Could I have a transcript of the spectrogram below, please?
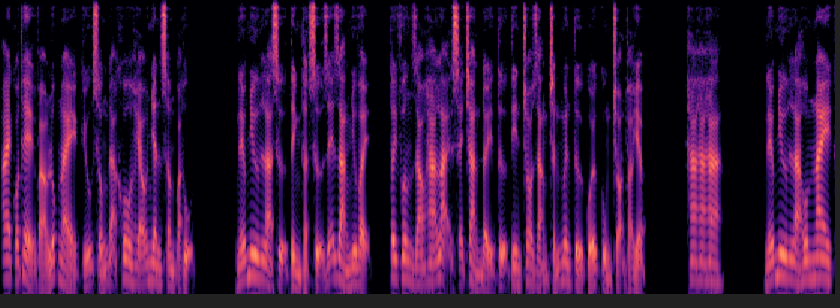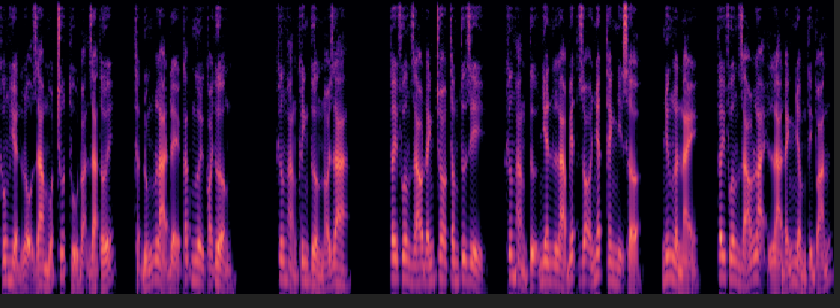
ai có thể vào lúc này cứu sống đã khô héo nhân sâm quả thụ? Nếu như là sự tình thật sự dễ dàng như vậy tây phương giáo há lại sẽ tràn đầy tự tin cho rằng trấn nguyên tử cuối cùng chọn thỏa hiệp. Ha ha ha. Nếu như là hôm nay không hiện lộ ra một chút thủ đoạn ra tới, thật đúng là để các ngươi coi thường. Khương hằng khinh thường nói ra. Tây phương giáo đánh cho tâm tư gì, khương hằng tự nhiên là biết rõ nhất thanh nhị sở, nhưng lần này, tây phương giáo lại là đánh nhầm tính toán.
